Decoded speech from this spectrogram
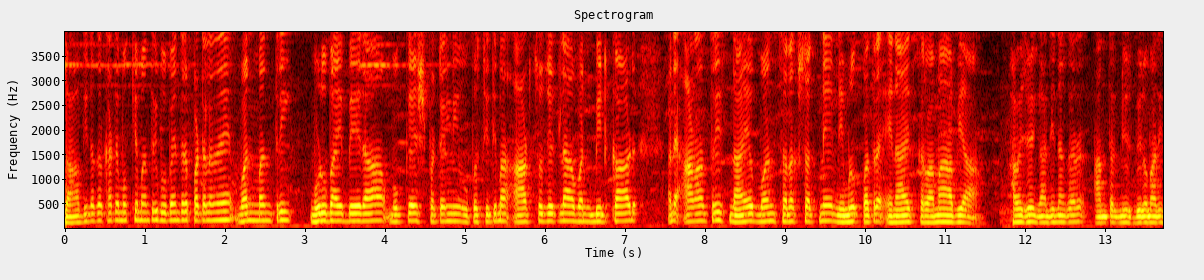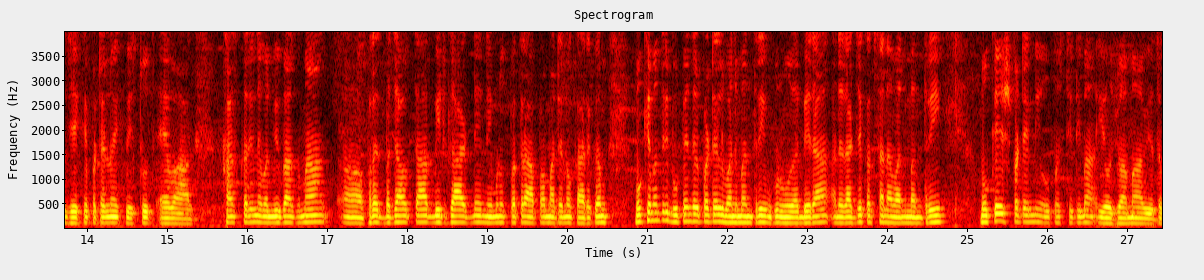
ગાંધીનગર ખાતે મુખ્યમંત્રી ભૂપેન્દ્ર પટેલ અને વન મંત્રી મુળુભાઈ બેરા, મુકેશ પટેલની ઉપસ્થિતિમાં આઠસો જેટલા વન બીટ કાર્ડ અને આડત્રીસ નાયબ વન સંરક્ષકને નિમણૂક પત્ર એનાયત કરવામાં આવ્યા. હવે જોઈએ ગાંધીનગર આમતક ન્યૂઝ બ્યુરોમાંથી જે કે પટેલનો એક વિસ્તૃત અહેવાલ. ખાસ કરીને વન વિભાગમાં ફરજ બજાવતા બીટ ગાર્ડને નિમણૂક પત્ર આપવા માટેનો કાર્યક્રમ મુખ્યમંત્રી ભૂપેન્દ્ર પટેલ વનમંત્રી બેરા અને રાજ્ય કક્ષાના વનમંત્રી મુકેશ પટેલની ઉપસ્થિતિમાં યોજવામાં આવ્યો હતો.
